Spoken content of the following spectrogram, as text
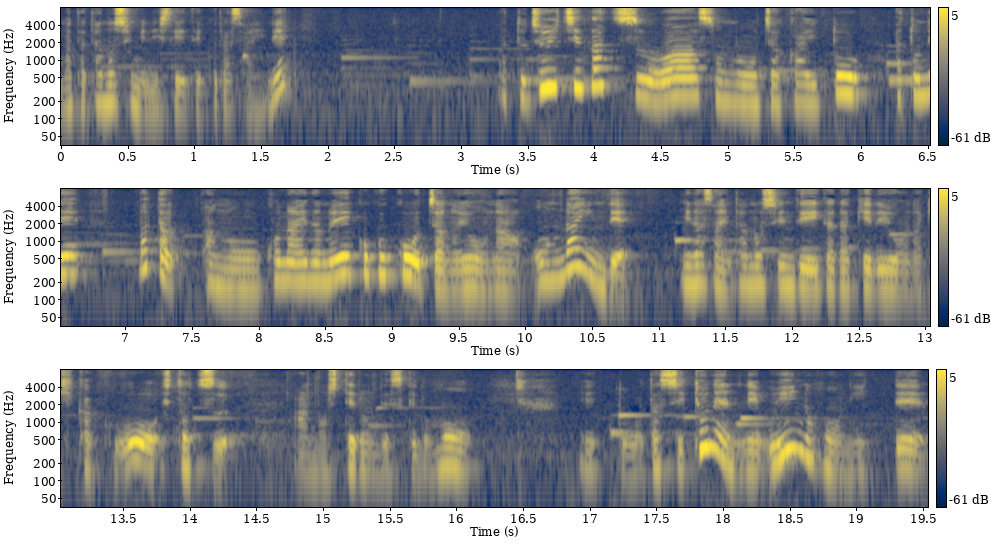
また楽しみにしていてくださいね。あと11月はそのお茶会とあとねまたあのこの間の英国紅茶のようなオンラインで皆さんに楽しんでいただけるような企画を一つあのしてるんですけども、えっと、私去年ねウィーンの方に行って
